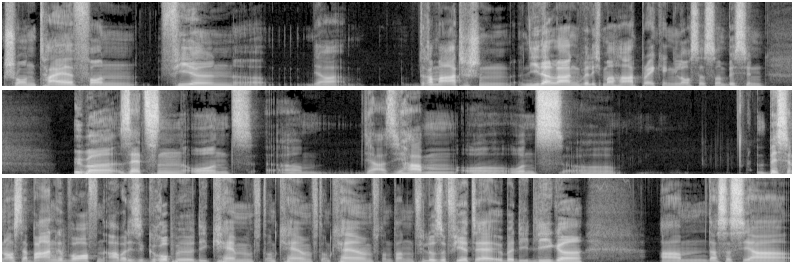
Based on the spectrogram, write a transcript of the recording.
schon Teil von vielen, äh, ja, dramatischen Niederlagen, will ich mal Heartbreaking Losses so ein bisschen übersetzen und ähm, ja, sie haben äh, uns äh, ein bisschen aus der Bahn geworfen, aber diese Gruppe, die kämpft und kämpft und kämpft und dann philosophiert er über die Liga, ähm, dass es ja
